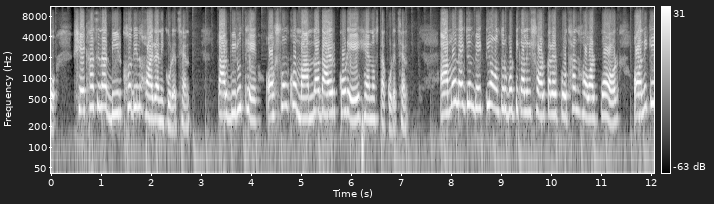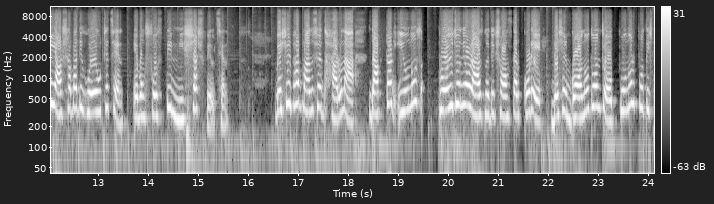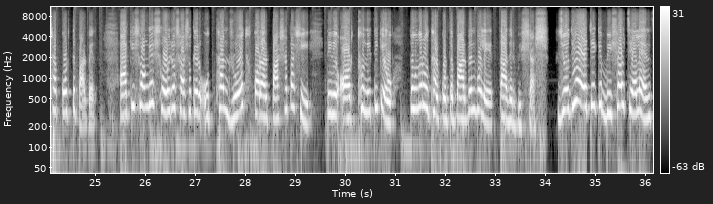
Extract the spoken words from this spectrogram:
শেখ হাসিনা দীর্ঘদিন হয়রানি করেছেন। তার বিরুদ্ধে অসংখ্য মামলা দায়ের করে হেনস্থা করেছেন। এমন একজন ব্যক্তি অন্তর্বর্তীকালীন সরকারের প্রধান হওয়ার পর অনেকেই আশাবাদী হয়ে উঠেছেন এবং স্বস্তির নিঃশ্বাস ফেলছেন। বেশিরভাগ মানুষের ধারণা, ডাক্তার ইউনুস প্রয়োজনীয় রাজনৈতিক সংস্কার করে দেশের গণতন্ত্র পুনঃপ্রতিষ্ঠা করতে পারবেন। একই সঙ্গে স্বৈর শাসকের উত্থান রোধ করার পাশাপাশি তিনি অর্থনীতিকেও পুনরুদ্ধার করতে পারবেন বলে তাদের বিশ্বাস। যদিও এটি একটি বিশাল চ্যালেঞ্জ,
